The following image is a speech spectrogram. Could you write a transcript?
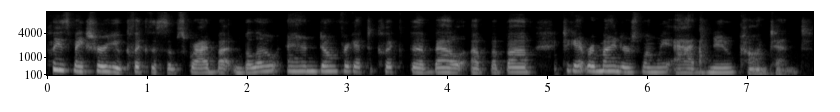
Please make sure you click the subscribe button below and don't forget to click the bell up above to get reminders when we add new content.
